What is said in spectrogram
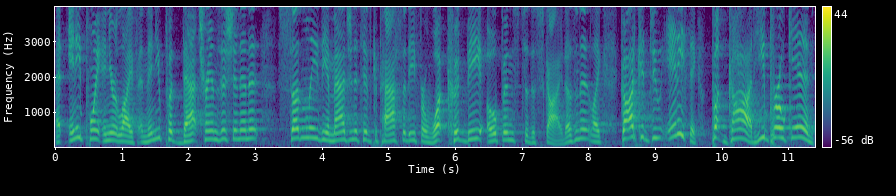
at any point in your life, and then you put that transition in it, suddenly the imaginative capacity for what could be opens to the sky, doesn't it? Like, God could do anything, but God, He broke in.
